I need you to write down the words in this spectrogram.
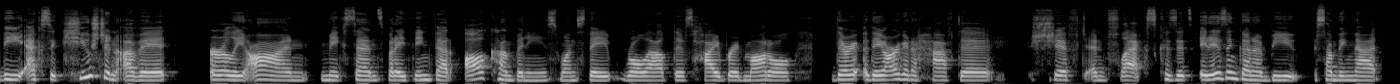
the execution of it early on makes sense but i think that all companies once they roll out this hybrid model they're they are going to have to shift and flex because it's it isn't going to be something that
